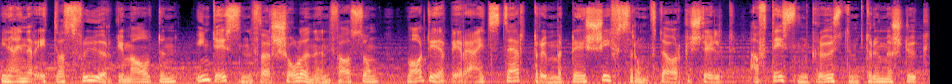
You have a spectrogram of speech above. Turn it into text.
In einer etwas früher gemalten, indessen verschollenen Fassung war der bereits zertrümmerte Schiffsrumpf dargestellt, auf dessen größtem Trümmerstück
